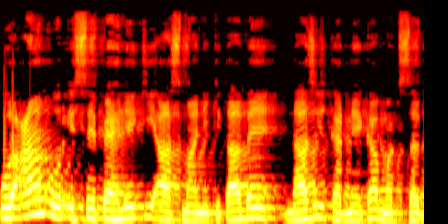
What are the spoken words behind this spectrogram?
قرآن اور اس سے پہلے کی آسمانی کتابیں نازل کرنے کا مقصد۔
